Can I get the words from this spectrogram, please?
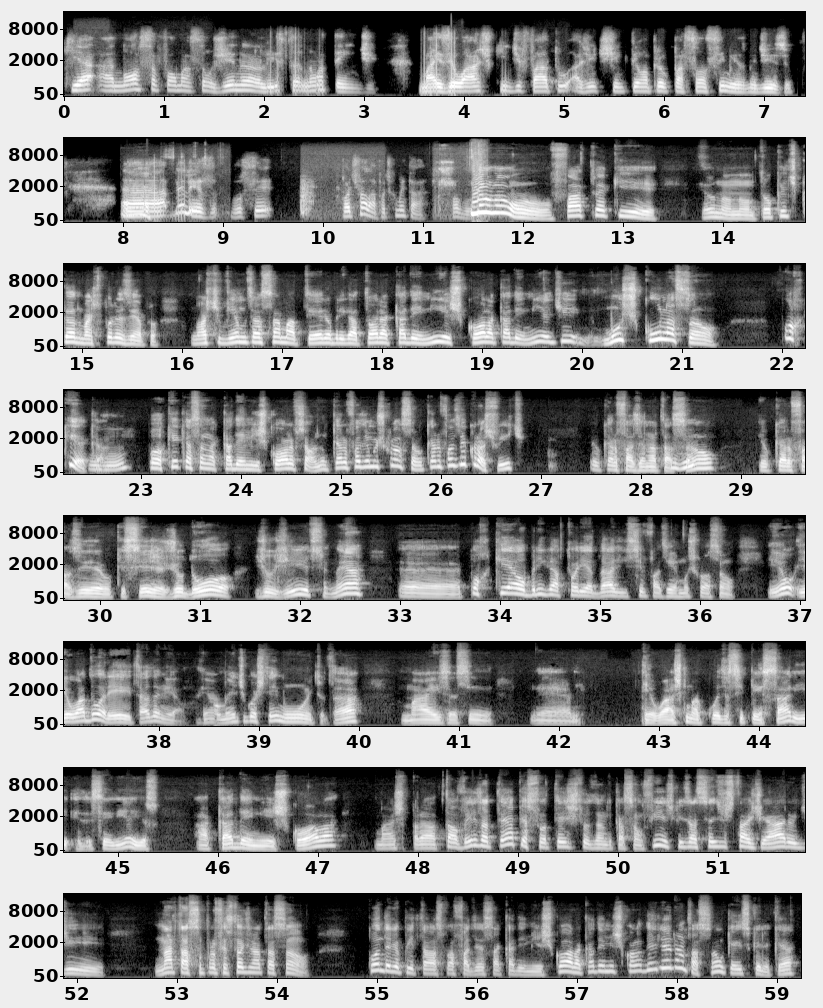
que a, a nossa formação generalista não atende. Mas eu acho que, de fato, a gente tinha que ter uma preocupação assim mesmo, Edísio. Ah, beleza, você pode falar, pode comentar, por favor. Não, não, o fato é que eu não estou criticando, mas, por exemplo, nós tivemos essa matéria obrigatória academia, escola, academia de musculação. Por quê, cara? Uhum. Por que, que essa academia escola, pessoal, não quero fazer musculação, eu quero fazer crossfit, eu quero fazer natação, uhum. eu quero fazer o que seja, judô, jiu-jitsu, né? É, por que a obrigatoriedade de se fazer musculação? Eu, eu adorei, tá, Daniel? Realmente gostei muito, tá? Mas, assim, é, eu acho que uma coisa se pensar seria isso: academia, escola, mas para talvez até a pessoa esteja estudando educação física e já seja estagiário de natação, professor de natação. Quando ele optasse para fazer essa academia escola, a academia escola dele é natação, que é isso que ele quer.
